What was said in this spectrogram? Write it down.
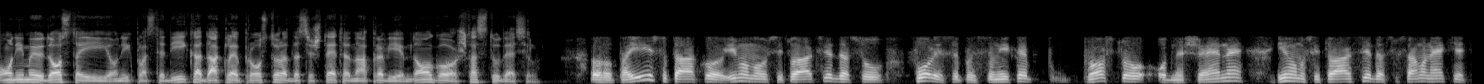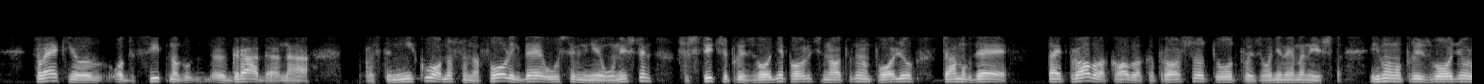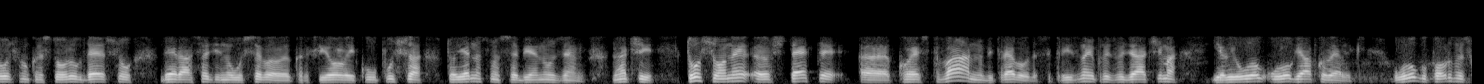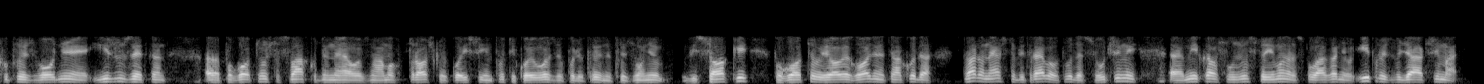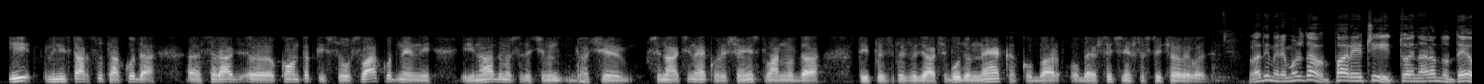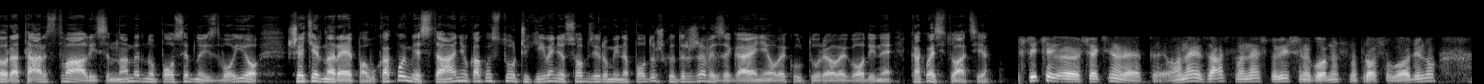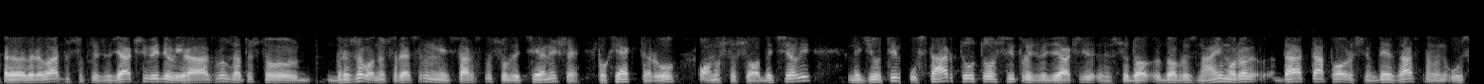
oni imaju dosta i onih plastenika, dakle prostora da se šteta napravi je mnogo. Šta se tu desilo? Uh, pa isto tako, imamo situacije da su folije sa plastenika prosto odnešene, imamo situacije da su samo neke fleke od, od sitnog grada na plasteniku, odnosno na foli gde usev nije uništen. Što se tiče proizvodnje povrća na otvornom polju, tamo gde je taj provlak oblaka prošao, tu od proizvodnje nema ništa. Imamo proizvodnju u Ruskom krastoru gde su, gde je rasađeno useva karfiola i kupusa, to je jednostavno sabijeno u zemlju. Znači, to su one e, štete e, koje stvarno bi trebalo da se priznaju proizvođačima, jer je ulog, ulog jako veliki. Ulog u povrtarsku proizvodnju je izuzetan, E, pogotovo što svakodnevno evo, znamo troškove koji su inputi koji ulaze u poljoprivrednu proizvodnju visoki, pogotovo i ove godine, tako da stvarno nešto bi trebalo tu da se učini. Mi kao služba stojimo na raspolaganju i proizvođačima i ministarstvu, tako da kontakti su svakodnevni i nadamo se da će, da će se naći neko rešenje stvarno da ti proizvođači budu nekako bar obeštećeni što se tiče ove godine. Vladimire, možda par reči, to je naravno deo ratarstva, ali sam namerno posebno izdvojio šećerna repa. U kakvom je stanju, kako su to očekivanja s obzirom i na podršku države za gajanje ove kulture ove godine? Kakva je situacija? Što se tiče e, šećerne repe, ona je zastava nešto više nego odnosno na prošlu godinu. E, verovatno su proizvođači videli razlog zato što država, odnosno resorno ministarstvo subvencioniše po hektaru ono što su obećali Međutim, u startu, to svi proizvođači su do, dobro znaju, mora da ta površina gde je zasnovan u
